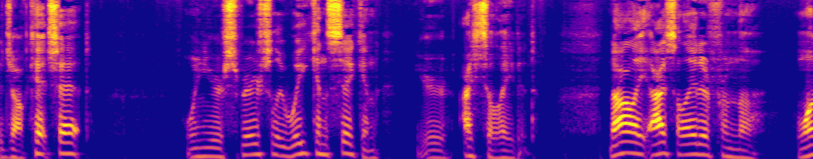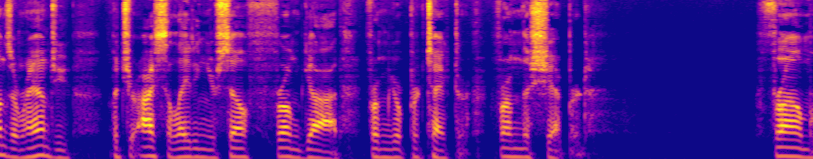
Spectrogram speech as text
Did y'all catch that? When you're spiritually weak and sickened, you're isolated. Not only isolated from the ones around you, but you're isolating yourself from God, from your protector, from the shepherd from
